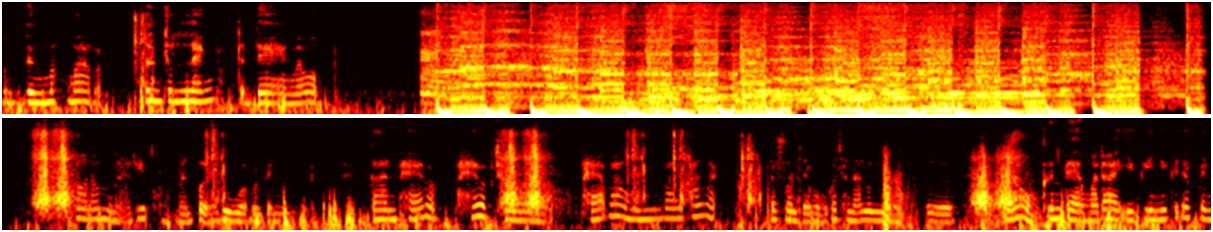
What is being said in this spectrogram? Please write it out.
มันตึงมากๆแบบ ตึงจนแรงแบบจะแดงแล้วแบบตอนนั้นนะที่ผมนั้นเปิดให้ดูอะมันเป็นการแพ้แบบแพ้แบบเชิงแพ้บ้างมันบางครั้งอะแต่ส่วนใหญ่ผมก็ชนะรัวๆเออแล้วถ้าผมขึ้นแดงมาได้ EP นี้ก็จะเป็น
